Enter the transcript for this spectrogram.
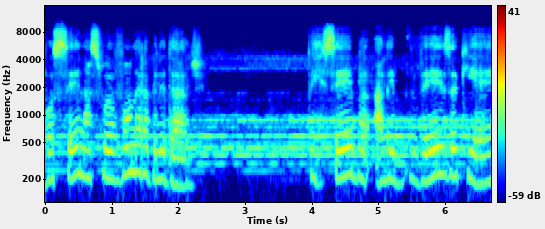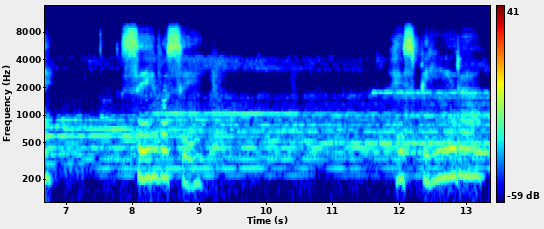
você na sua vulnerabilidade. Perceba a leveza que é ser você. Respira.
